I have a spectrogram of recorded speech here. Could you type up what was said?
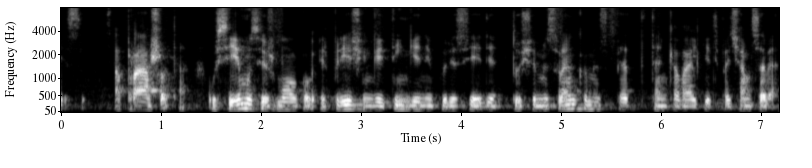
jis aprašo tą užsiemusi žmogų ir priešingai tinginį, kuris sėdi tušiomis rankomis, bet tenka valgyti pačiam save.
